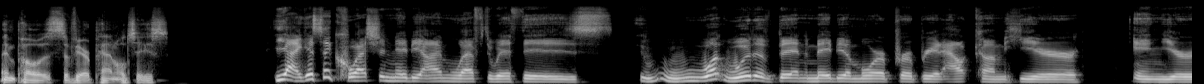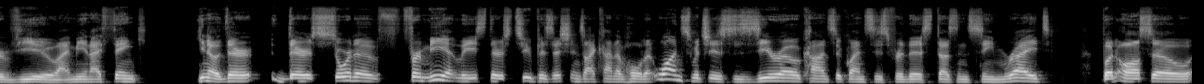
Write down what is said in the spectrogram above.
impose severe penalties. Yeah, I guess a question maybe I'm left with is what would have been maybe a more appropriate outcome here in your view? I mean, I think you know there there's sort of for me at least there's two positions I kind of hold at once, which is zero consequences for this doesn't seem right but also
